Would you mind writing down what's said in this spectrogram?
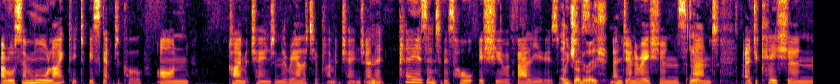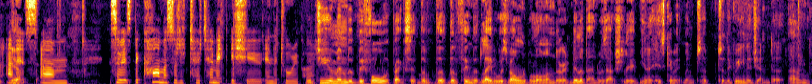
are also more likely to be sceptical on climate change and the reality of climate change. And it plays into this whole issue of values And is- and generations Yeah. and education. And Yeah. it's um, so it's become a sort of totemic issue in the Tory party. Well, do you remember before Brexit, the, the, the thing that Labour was vulnerable on under Ed Miliband was actually, you know, his commitment to, to the green agenda, and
